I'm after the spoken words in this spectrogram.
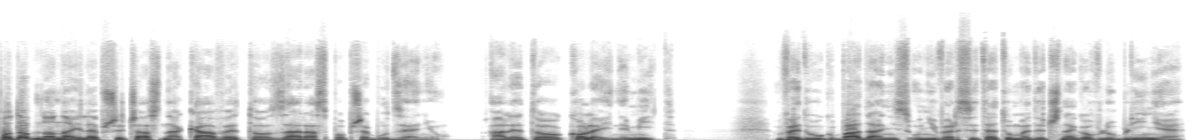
Podobno najlepszy czas na kawę to zaraz po przebudzeniu, ale to kolejny mit. Według badań z Uniwersytetu Medycznego w Lublinie,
